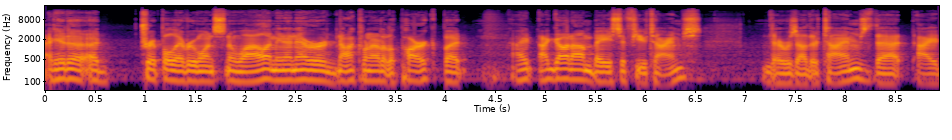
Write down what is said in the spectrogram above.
I hit a, a triple every once in a while. I mean, I never knocked one out of the park, but I, I got on base a few times. There was other times that I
